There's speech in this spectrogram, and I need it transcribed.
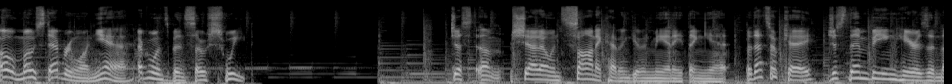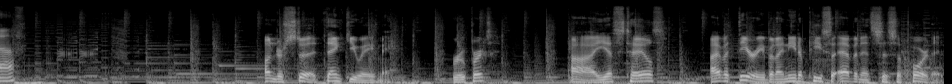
Oh, most everyone, yeah. Everyone's been so sweet. Just, um, Shadow and Sonic haven't given me anything yet. But that's okay. Just them being here is enough. Understood. Thank you, Amy. Rupert? Ah, yes, Tails? I have a theory, but I need a piece of evidence to support it.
